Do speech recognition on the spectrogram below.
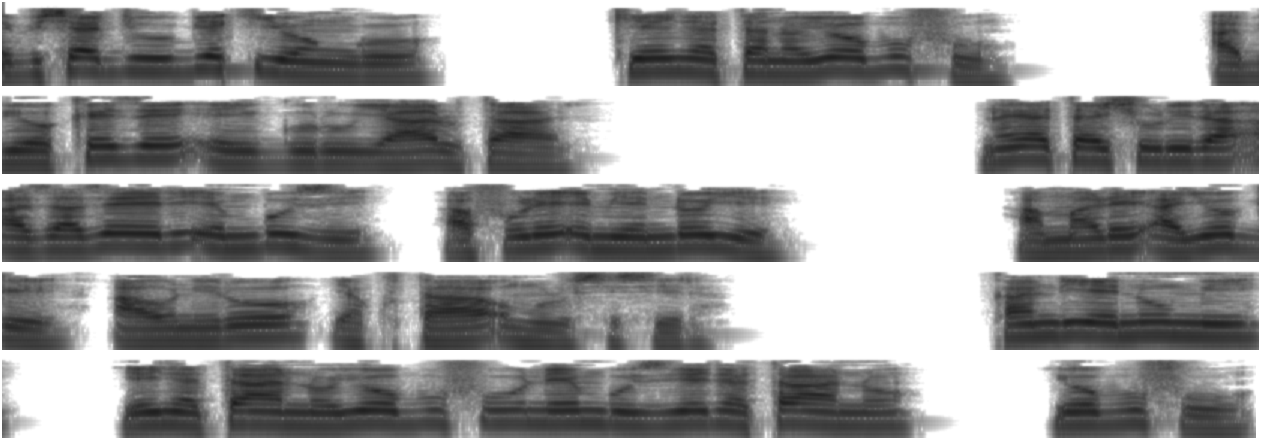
ebishaju kiyongo Kenya tano yobufu abyokeze eiguru ya rutari naye atayishulira azazeri embuzi afule emyendo ye amale ayoge aoniro yakutaa omurusisira kandi enumi yenya tano yobufu nembuzi yenya tano yobufu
